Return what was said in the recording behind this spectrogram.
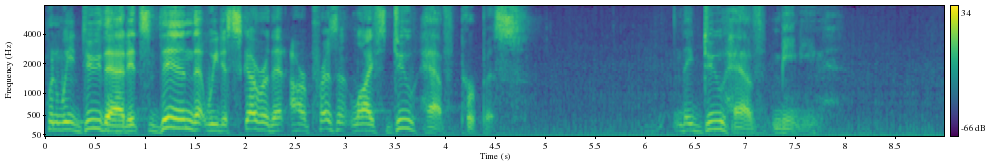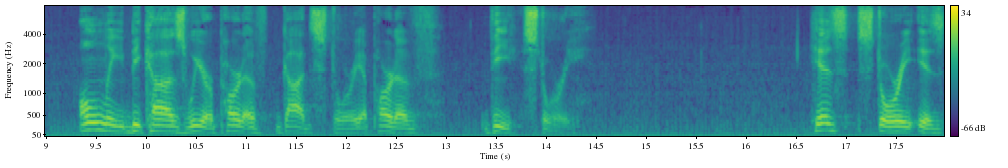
When we do that, it's then that we discover that our present lives do have purpose. They do have meaning. Only because we are part of God's story, a part of the story. His story is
